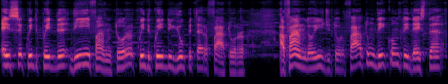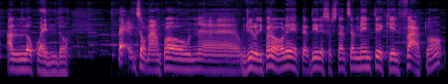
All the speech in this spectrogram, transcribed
esse quid quid di fantur, quid quid Jupiter fatur, afando igitur fatum dicunt id est alloquendo. Beh, insomma, un po' un, uh, un giro di parole per dire sostanzialmente che il fato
